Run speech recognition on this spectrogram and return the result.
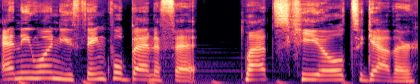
anyone you think will benefit. Let's heal together.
